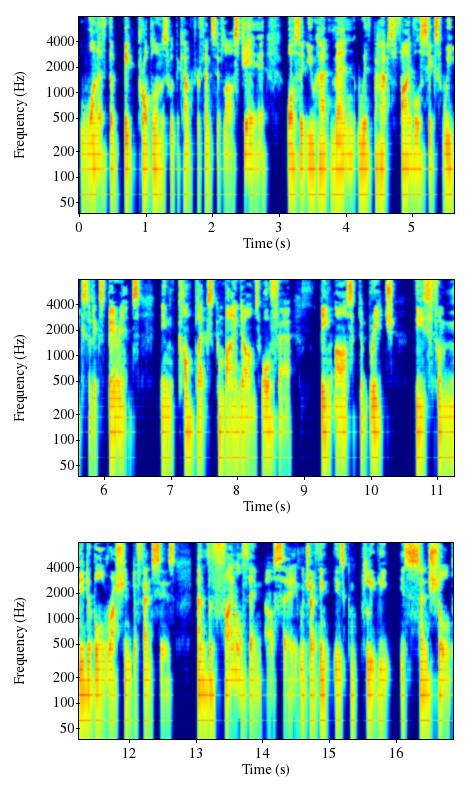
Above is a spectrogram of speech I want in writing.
One of the big problems with the counteroffensive last year was that you had men with perhaps five or six weeks of experience in complex combined arms warfare being asked to breach these formidable Russian defenses. And the final thing I'll say, which I think is completely essential,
